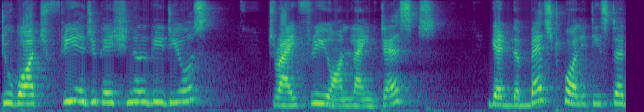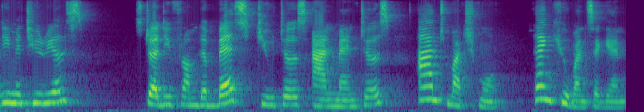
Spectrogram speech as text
to watch free educational videos, try free online tests, get the best quality study materials, study from the best tutors and mentors, and much more. Thank you once again.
